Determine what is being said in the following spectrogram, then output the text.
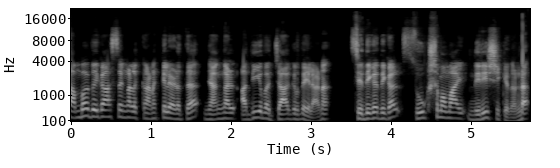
സംഭവ വികാസങ്ങൾ കണക്കിലെടുത്ത് ഞങ്ങൾ അതീവ ജാഗ്രതയിലാണ്. സ്ഥിതിഗതികൾ സൂക്ഷ്മമായി നിരീക്ഷിക്കുന്നുണ്ട്.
